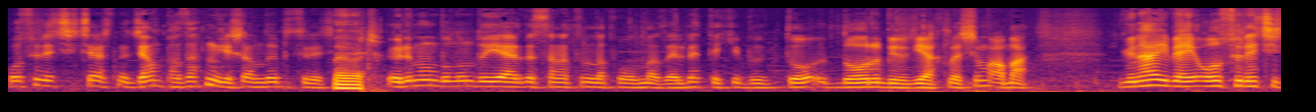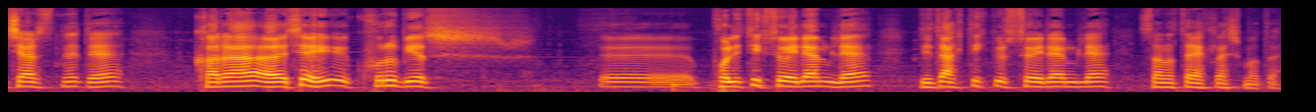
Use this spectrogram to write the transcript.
O süreç içerisinde can pazarının yaşandığı bir süreç. Evet. Ölümün bulunduğu yerde sanatın lafı olmaz. Elbette ki bu do- doğru bir yaklaşım ama Günay Bey o süreç içerisinde de kara e, şey kuru bir e, politik söylemle didaktik bir söylemle sanata yaklaşmadı.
